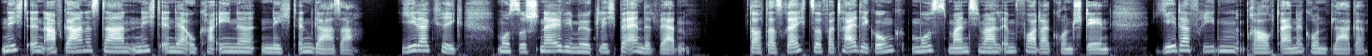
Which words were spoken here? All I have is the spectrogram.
Nicht in Afghanistan, nicht in der Ukraine, nicht in Gaza. Jeder Krieg muss so schnell wie möglich beendet werden. Doch das Recht zur Verteidigung muss manchmal im Vordergrund stehen. Jeder Frieden braucht eine Grundlage.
